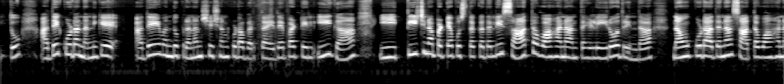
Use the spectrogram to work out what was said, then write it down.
ಇತ್ತು. ಅದೇ ಕೂಡ ನನಗೆ ಅದೇ ಒಂದು ಪ್ರೊನೌನ್ಸಿಯೇಷನ್ ಕೂಡ ಬರ್ತಾ ಇದೆ. ಬಟ್ ಇಲ್ಲಿ ಈಗ ಈ ಇತ್ತೀಚಿನ ಪಠ್ಯಪುಸ್ತಕದಲ್ಲಿ ಸಾತವಾಹನ ಅಂತ ಹೇಳಿ ಇರೋದ್ರಿಂದ ನಾವು ಕೂಡ ಅದನ್ನು ಸಾತವಾಹನ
